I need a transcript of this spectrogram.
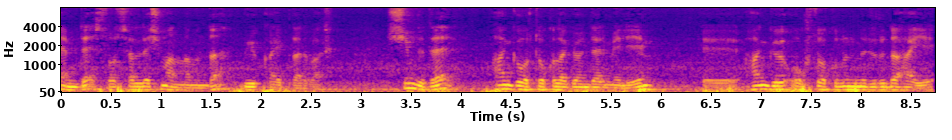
hem de sosyalleşme anlamında büyük kayıpları var. Şimdi de hangi ortaokula göndermeliyim, e, hangi ortaokulun müdürü daha iyi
